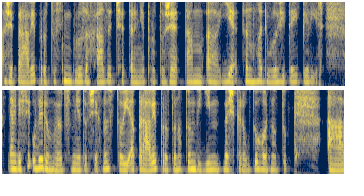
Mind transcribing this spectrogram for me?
a že právě proto s ní budu zacházet četrně, protože tam eh, je tenhle důležitý pilíř. A když si uvědomuju, co mě to všechno stojí a právě proto na tom vidím veškerou tu hodnotu. A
